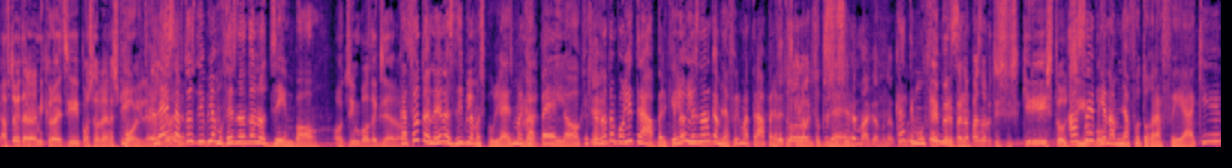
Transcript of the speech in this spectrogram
Αυτό ήταν ένα μικρό έτσι, πώς το λένε, spoiler. Λες αυτός δίπλα μου θες να ήταν ο Τζίμπο. Ο Τζίμπο δεν ξέρω. Καθόταν ένας δίπλα μας που λες με Ναι. καπέλο και, φαινόταν πολύ τράπερ. Και λέω λες να είναι καμιά φίρμα τράπερ Δεν αυτός το και να μην το ρώτησες, εσύ, ξέρω. ρε μάγκα μου, να πούμε. Κάτι μου Έπρεπε θύμιζε. να πας να ρωτήσεις, κύριε, είστε ο Α Τζίμπο; έβγαινα μια φωτογραφία και.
